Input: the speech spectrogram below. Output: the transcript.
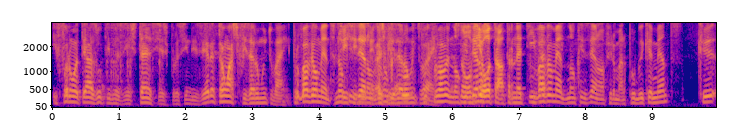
e foram até às últimas instâncias, por assim dizer, então acho que fizeram muito bem. Provavelmente não sim, quiseram. Sim, sim, fizeram muito bem. Provavelmente não, não quiseram, havia outra alternativa. Provavelmente não quiseram afirmar publicamente que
